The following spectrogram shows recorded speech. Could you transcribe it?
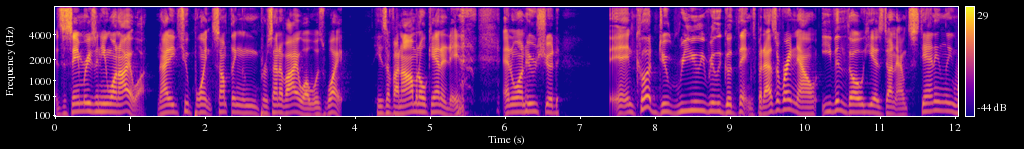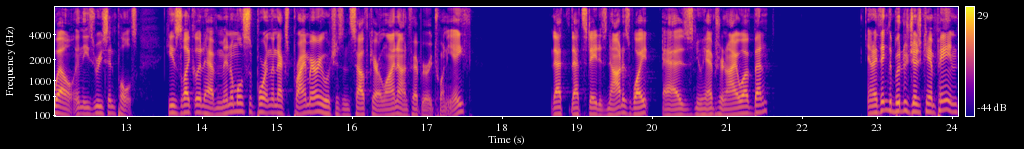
It's the same reason he won Iowa. 92 point something percent of Iowa was white. He's a phenomenal candidate and one who should and could do really, really good things. But as of right now, even though he has done outstandingly well in these recent polls, he's likely to have minimal support in the next primary, which is in South Carolina on February 28th. That that state is not as white as New Hampshire and Iowa have been. And I think the Buttigieg campaign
